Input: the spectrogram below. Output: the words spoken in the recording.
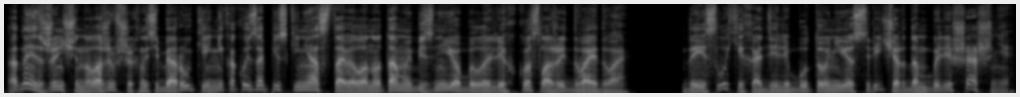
Одна из женщин, наложивших на себя руки, никакой записки не оставила, но там и без нее было легко сложить два и два. Да и слухи ходили, будто у нее с Ричардом были шашни.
